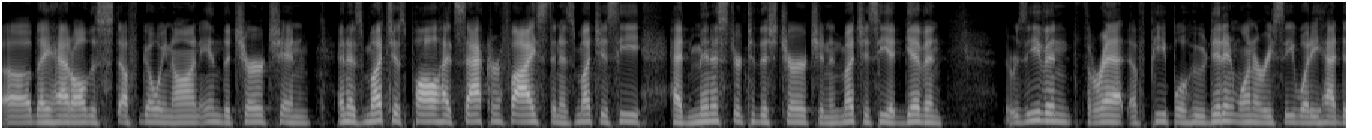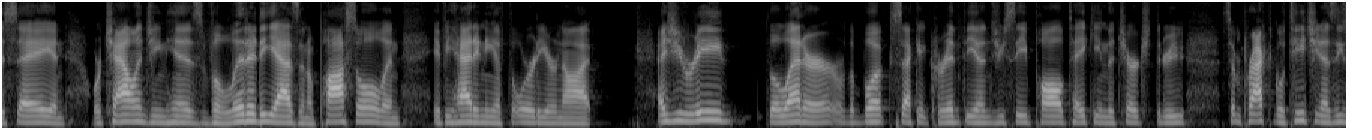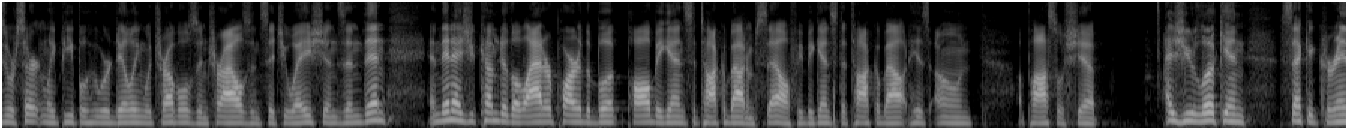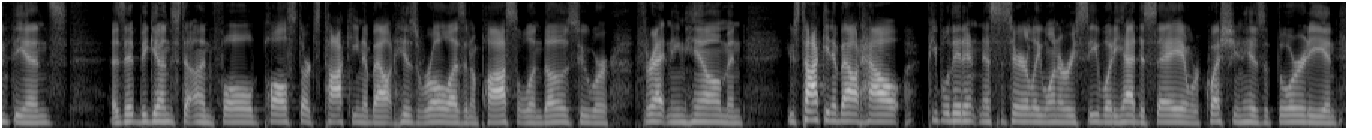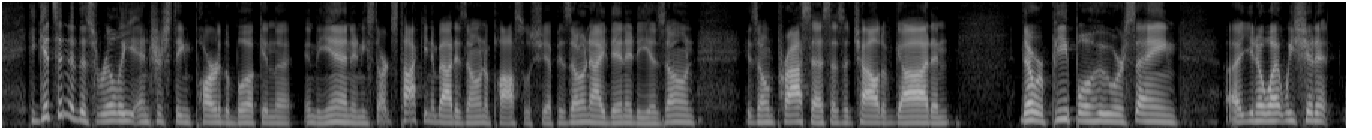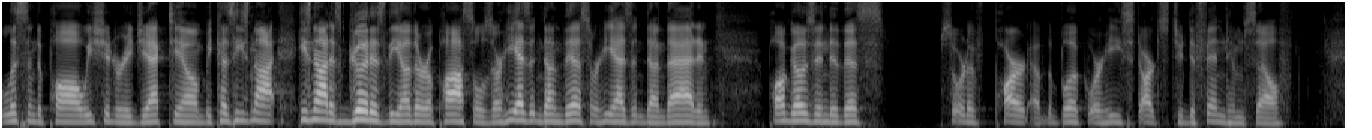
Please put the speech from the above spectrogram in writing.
uh, they had all this stuff going on in the church, and, and as much as Paul had sacrificed, and as much as he had ministered to this church, and as much as he had given, There was even threat of people who didn't want to receive what he had to say and were challenging his validity as an apostle and if he had any authority or not. As you read the letter or the book, Second Corinthians, you see Paul taking the church through some practical teaching, as these were certainly people who were dealing with troubles and trials and situations. And then and then as you come to the latter part of the book, Paul begins to talk about himself. He begins to talk about his own apostleship. As you look in Second Corinthians, as it begins to unfold, Paul starts talking about his role as an apostle and those who were threatening him. And he was talking about how people didn't necessarily want to receive what he had to say and were questioning his authority. And he gets into this really interesting part of the book in the in the end, and he starts talking about his own apostleship, his own identity, his own his own process as a child of God. And there were people who were saying, uh, you know what, we shouldn't listen to Paul. We should reject him because he's not, he's not as good as the other apostles, or he hasn't done this, or he hasn't done that. And Paul goes into this sort of part of the book where he starts to defend himself.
